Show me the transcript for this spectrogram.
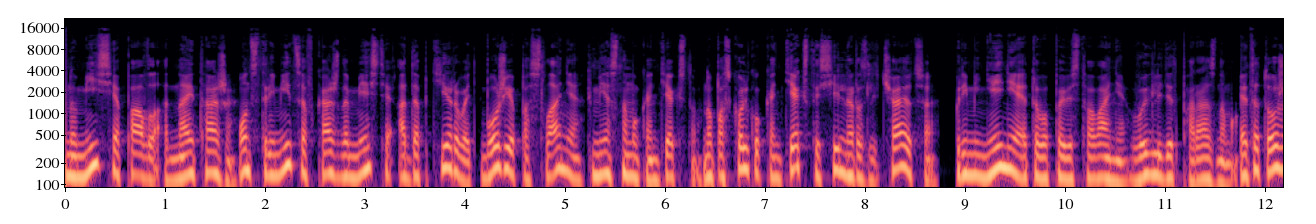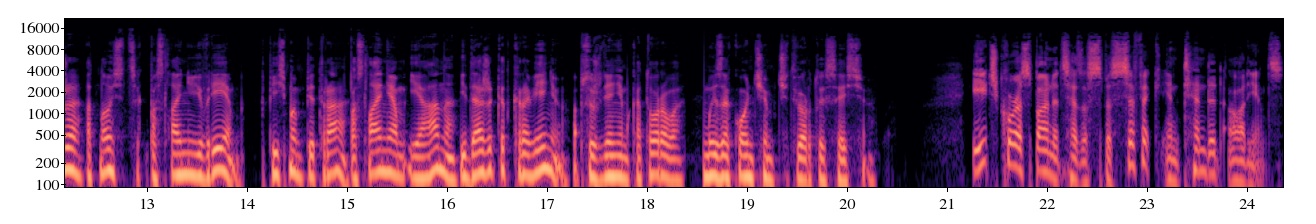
Но миссия Павла одна и та же. Он стремится в каждом месте адаптировать Божье послание к местному контексту. Но поскольку контексты сильно различаются, применение этого повествования выглядит по-разному. Это тоже относится к посланию евреям, к письмам Петра, посланиям Иоанна и даже к откровению, обсуждением которого мы закончим четвертую сессию. Each correspondence has a specific intended audience,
